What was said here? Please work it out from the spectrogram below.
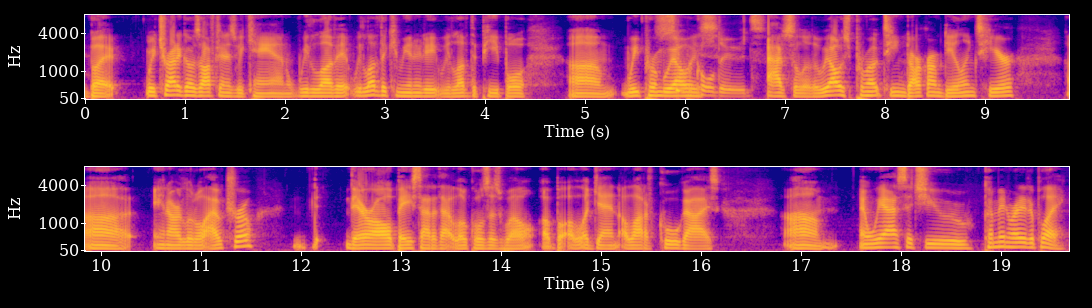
But we try to go as often as we can. We love it. We love the community. We love the people. Um, we prom- we always cool dudes. Absolutely. We always promote Team Dark Arm Dealings here uh, in our little outro. They're all based out of that locals as well. Again, a lot of cool guys. Um, and we ask that you come in ready to play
